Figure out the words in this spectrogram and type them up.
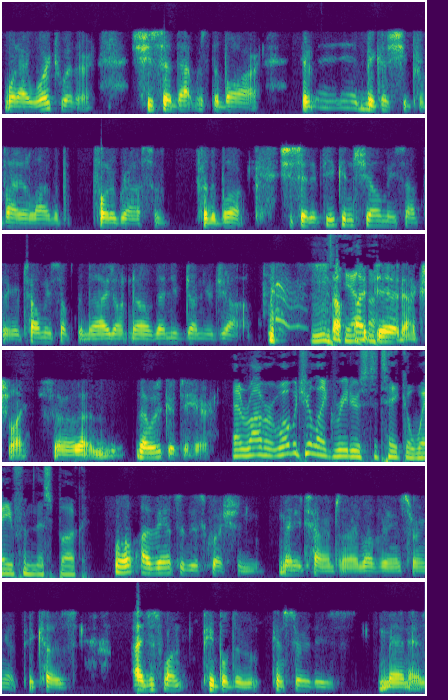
when I worked with her, she said that was the bar because she provided a lot of the photographs of for the book. She said, "If you can show me something or tell me something that I don't know, then you've done your job." so mm, yeah. I did actually. So that, that was good to hear. And Robert, what would you like readers to take away from this book? Well, I've answered this question many times, and I love answering it because I just want people to consider these men as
